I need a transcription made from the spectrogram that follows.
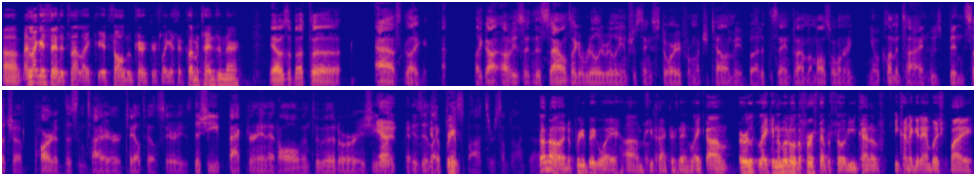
Um, and like I said, it's not like it's all new characters. Like I said, Clementine's in there. Yeah, I was about to ask, like, like obviously this sounds like a really really interesting story from what you're telling me but at the same time i'm also wondering you know clementine who's been such a part of this entire telltale series does she factor in at all into it or is she yeah, like is it like pretty, guest spots or something like that no no in a pretty big way um, she okay. factors in like um early like in the middle of the first episode you kind of you kind of get ambushed by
